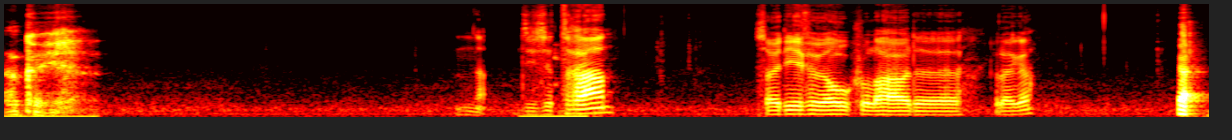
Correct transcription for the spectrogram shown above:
Oké. Die zit eraan. Zou je die even weer hoog willen houden, collega? Ja,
